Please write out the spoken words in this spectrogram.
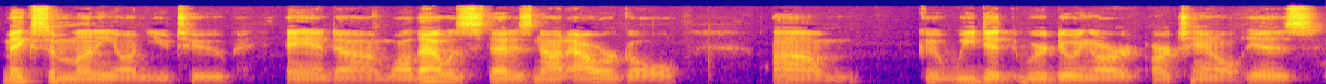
make some money on YouTube. And um, while that was that is not our goal, um, we did we're doing our our channel is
